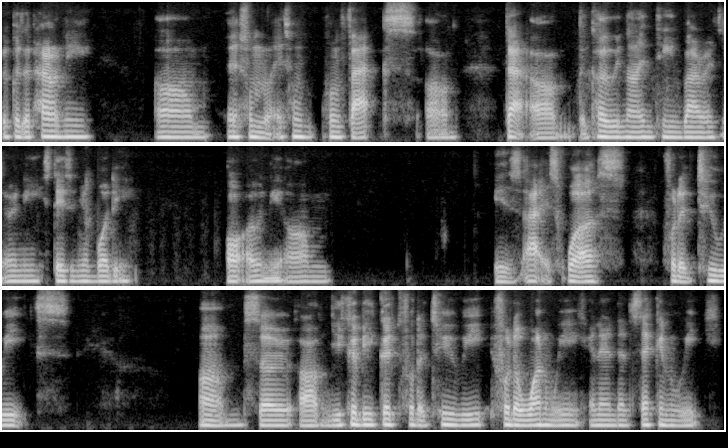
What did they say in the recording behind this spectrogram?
because apparently um it's from it's from, from facts um that um the COVID nineteen virus only stays in your body or only um is at its worst for the two weeks. Um so um you could be good for the two week for the one week and then the second week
